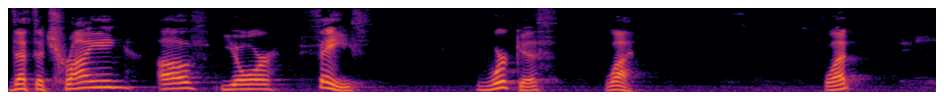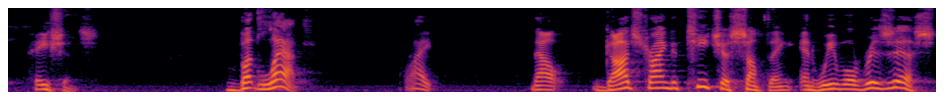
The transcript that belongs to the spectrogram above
that the trying of your faith worketh what? What? Patience. But let. Right. Now, God's trying to teach us something, and we will resist.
